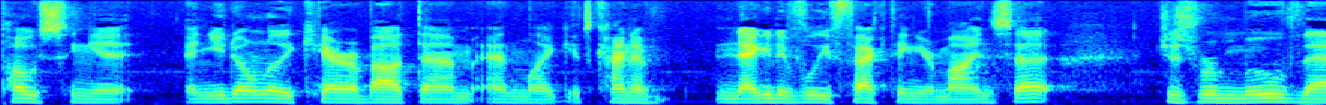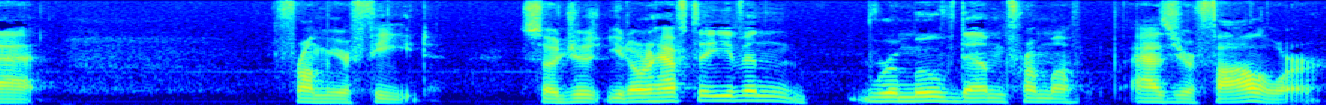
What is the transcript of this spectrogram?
posting it, and you don't really care about them, and like it's kind of negatively affecting your mindset, just remove that from your feed. So just you don't have to even remove them from a as your follower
